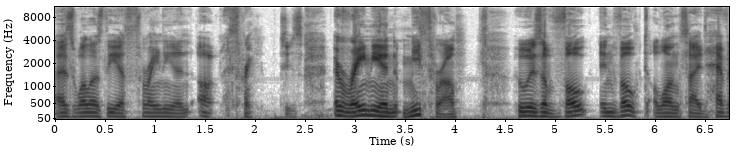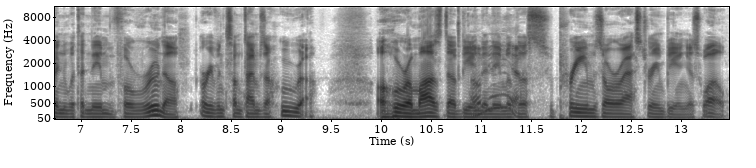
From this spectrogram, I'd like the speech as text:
as well as the Athranian, oh, Athra- jeez, Iranian Mithra, who is evo- invoked alongside heaven with the name Varuna, or even sometimes Ahura. Ahura Mazda being Oh, the name yeah. of the supreme Zoroastrian being as well.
